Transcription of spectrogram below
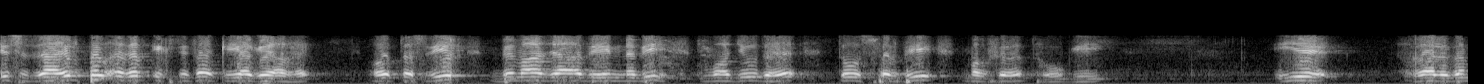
اس ظاہر پر اگر اکتفا کیا گیا ہے اور تصویر بما جا نبی موجود ہے تو اس پر بھی مغفرت ہوگی۔ یہ غالباً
